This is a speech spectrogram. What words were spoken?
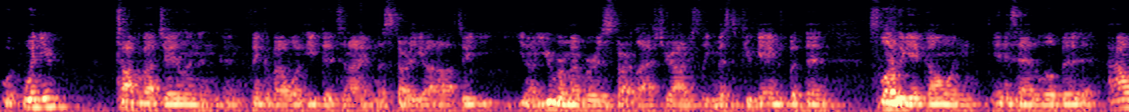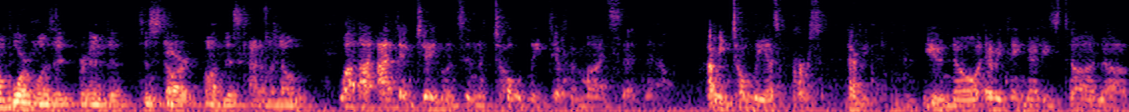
When you talk about Jalen and, and think about what he did tonight and the start he got off to, you, you know, you remember his start last year. Obviously, missed a few games, but then slow to get going in his head a little bit. How important was it for him to, to start on this kind of a note? Well, I, I think Jalen's in a totally different mindset now. I mean, totally as a person, everything. You know, everything that he's done uh,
